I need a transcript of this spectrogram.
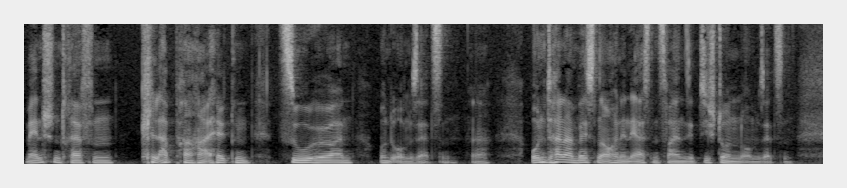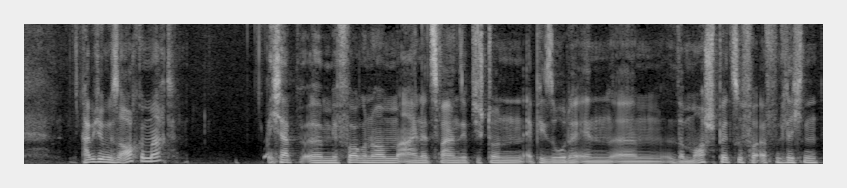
Menschen treffen, Klappe halten, zuhören und umsetzen. Ja. Und dann am besten auch in den ersten 72 Stunden umsetzen. Habe ich übrigens auch gemacht. Ich habe äh, mir vorgenommen, eine 72-Stunden-Episode in ähm, The Mosh Pit zu veröffentlichen.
